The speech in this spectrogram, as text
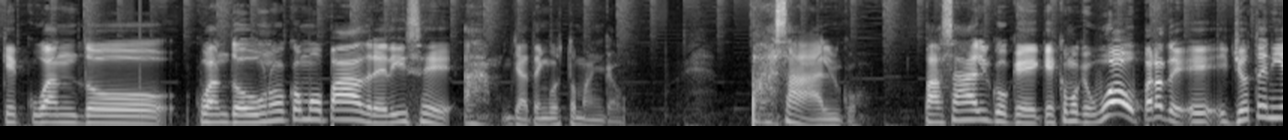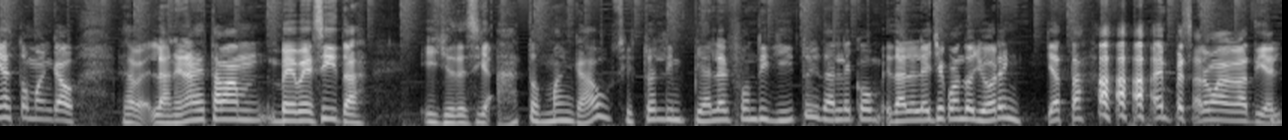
que cuando, cuando uno como padre dice, ah, ya tengo esto mangado, pasa algo. Pasa algo que, que es como que, wow, espérate, yo tenía esto mangado. Las nenas estaban bebecitas y yo decía, ah, esto es mangado. Si esto es limpiarle el fondillito y darle, darle leche cuando lloren, ya está. empezaron a gatear.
